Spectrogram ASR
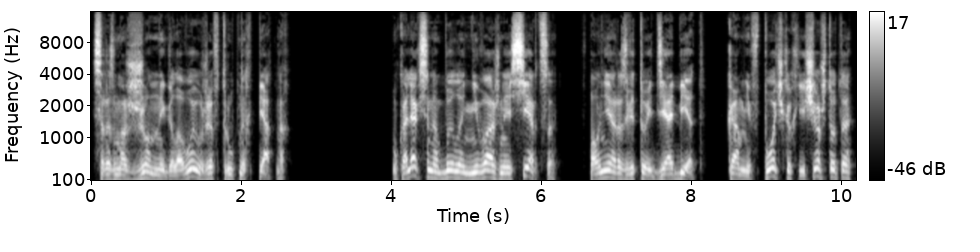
с разможженной головой уже в трупных пятнах. У Каляксина было неважное сердце, вполне развитой диабет, камни в почках, еще что-то,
